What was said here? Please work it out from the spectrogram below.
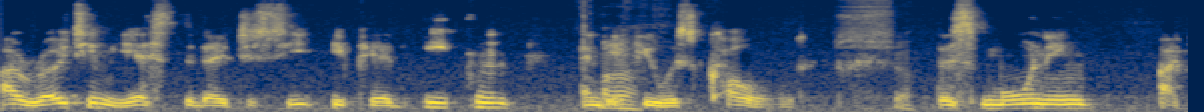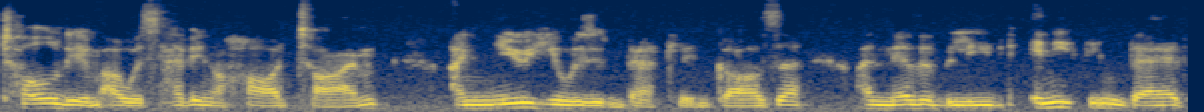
I wrote him yesterday to see if he had eaten and oh. if he was cold. Sure. This morning, I told him I was having a hard time. I knew he was in battle in Gaza. I never believed anything bad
